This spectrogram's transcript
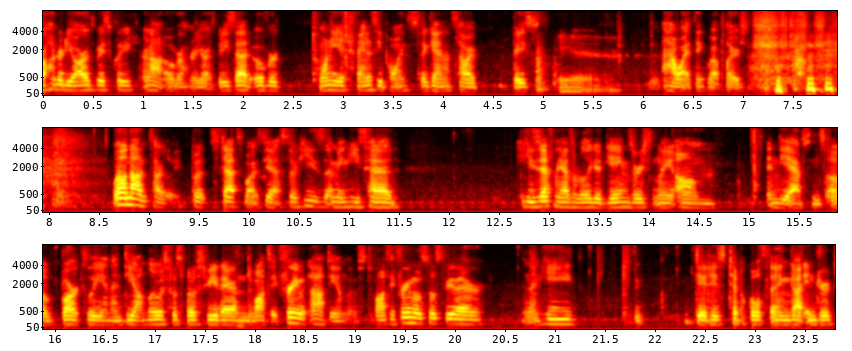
100 yards basically, or not over 100 yards, but he's had over 20-ish fantasy points. Again, that's how I base Yeah. how I think about players. Well, not entirely, but stats wise, yeah. So he's, I mean, he's had, he's definitely had some really good games recently. Um, in the absence of Barkley, and then Dion Lewis was supposed to be there, and Devonta Freeman, not Dion Lewis, Devonta Freeman was supposed to be there, and then he did his typical thing, got injured.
